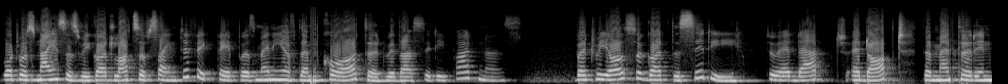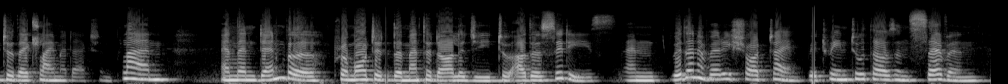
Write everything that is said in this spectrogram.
what was nice is we got lots of scientific papers, many of them co authored with our city partners. But we also got the city to adapt, adopt the method into their climate action plan. And then Denver promoted the methodology to other cities. And within a very short time, between 2007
